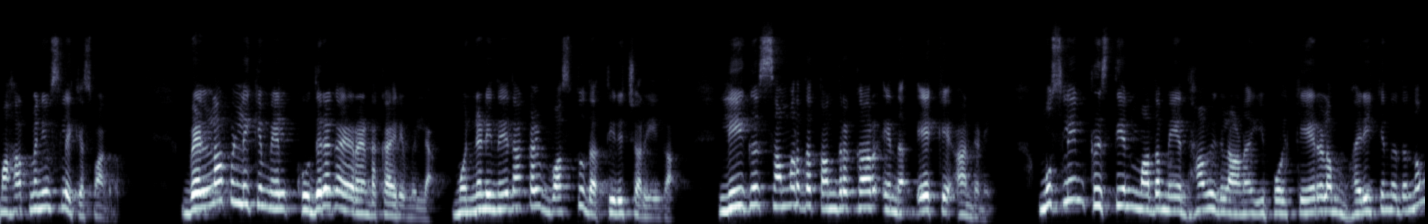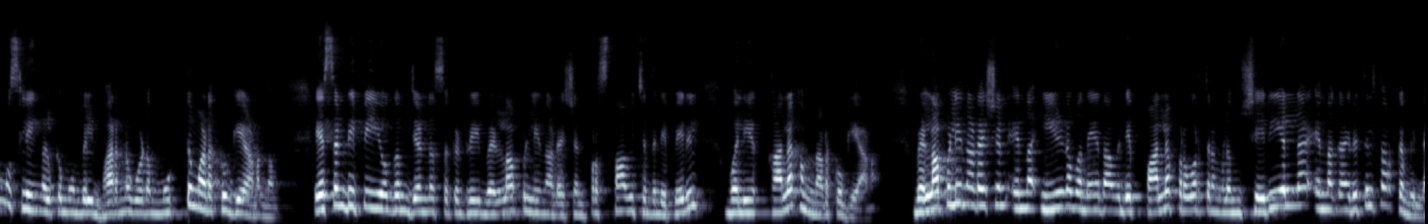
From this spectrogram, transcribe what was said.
മഹാത്മ ന്യൂസിലേക്ക് സ്വാഗതം. വെള്ളാപ്പള്ളിക്ക് മേൽ കുതിര കയറേണ്ട കാര്യമില്ല. മുന്നണി നേതാക്കൾ വസ്തുത തിരിച്ചറിയുക. ലീഗ് സമ്മർദ്ദ തന്ത്രക്കാർ എന്ന് എ കെ ആന്റണി. മുസ്ലിം ക്രിസ്ത്യൻ മത മേധാവികളാണ് ഇപ്പോൾ കേരളം ഭരിക്കുന്നതെന്നും മുസ്ലിങ്ങൾക്ക് മുമ്പിൽ ഭരണകൂടം മുട്ടുമടക്കുകയാണെന്നും എസ് എൻ ഡി പി യോഗം ജനറൽ സെക്രട്ടറി വെള്ളാപ്പള്ളി നടേശൻ പ്രസ്താവിച്ചതിന്റെ പേരിൽ വലിയ കലഹം നടക്കുകയാണ്. വെള്ളാപ്പള്ളി നടേശൻ എന്ന ഈഴവ നേതാവിന്റെ പല പ്രവർത്തനങ്ങളും ശരിയല്ല എന്ന കാര്യത്തിൽ തർക്കമില്ല.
